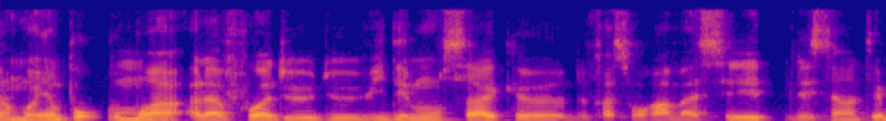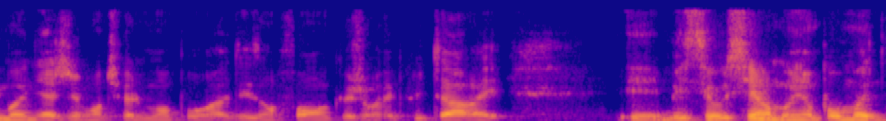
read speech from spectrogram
un moyen pour moi à la fois de, vider mon sac euh, de façon ramassée, laisser un témoignage éventuellement pour des enfants que j'aurai plus tard et, mais c'est aussi un moyen pour moi de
